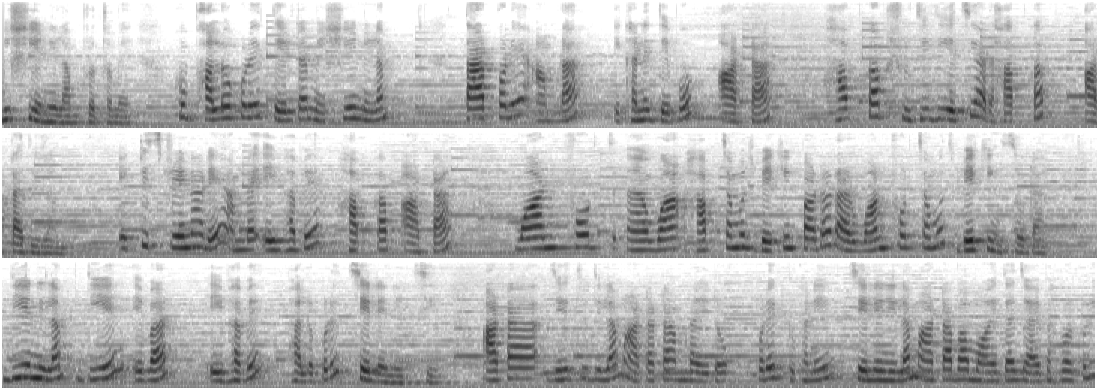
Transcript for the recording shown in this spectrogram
মিশিয়ে নিলাম প্রথমে। খুব ভালো করে তেলটা মিশিয়ে নিলাম। তারপরে আমরা এখানে দেব আটা। হাফ কাপ সুজি দিয়েছি আর হাফ কাপ আটা দিলাম। একটি স্ট্রেনারে আমরা এইভাবে হাফ কাপ আটা, ওয়ান ফোর্থ হাফ চামচ বেকিং পাউডার আর ওয়ান ফোর্থ চামচ বেকিং সোডা দিয়ে নিলাম। দিয়ে এবার এইভাবে ভালো করে চেলে নিচ্ছি। আটা যেহেতু দিলাম, আটাটা আমরা এরকম করে একটুখানি চেলে নিলাম। আটা বা ময়দা যাই ব্যবহার করি,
